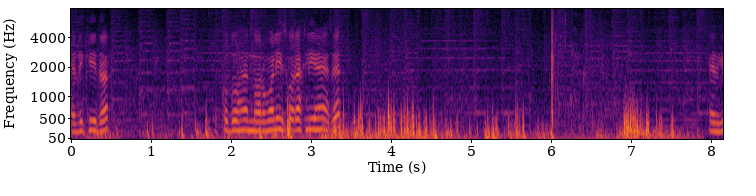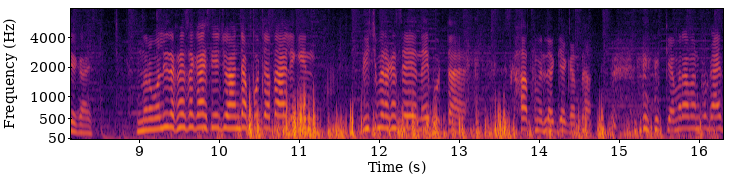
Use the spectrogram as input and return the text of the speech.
ये देखिए इधर। इसको दो है नॉर्मली इसको रख लिए हैं ऐसे। ये देखिए गाइस नॉर्मली रखने से गाइस ये जो अंडा फूट जाता है, लेकिन बीच में रखने से नहीं फूटता है। इसका हाथ में लग गया गंदा। कैमरा मैन को गाइस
